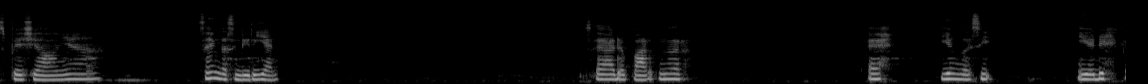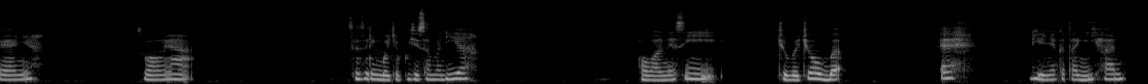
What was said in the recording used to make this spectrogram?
Spesialnya, saya nggak sendirian. Saya ada partner. Eh, iya nggak sih? Iya deh kayaknya. Soalnya, saya sering baca puisi sama dia. Awalnya sih coba-coba. Eh, dianya ketagihan.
